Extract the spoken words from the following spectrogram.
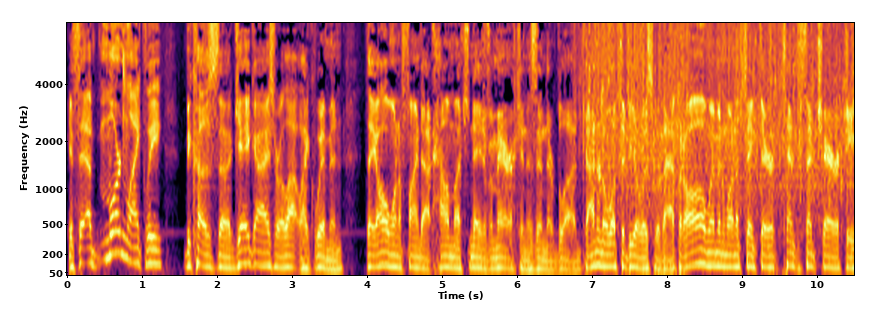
if they, uh, more than likely because uh, gay guys are a lot like women, they all want to find out how much Native American is in their blood. I don't know what the deal is with that, but all women want to think they're 10% Cherokee.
